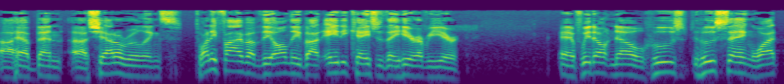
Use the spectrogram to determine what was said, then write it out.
uh, have been uh, shadow rulings. 25 of the only about 80 cases they hear every year. And if we don't know who's who's saying what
